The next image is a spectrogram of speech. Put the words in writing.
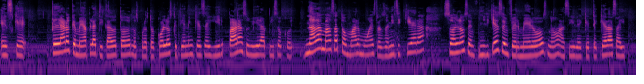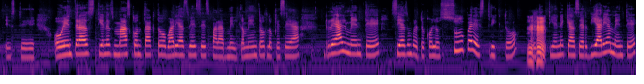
es que claro que me ha platicado todos los protocolos que tienen que seguir para subir a piso co- nada más a tomar muestras, o sea, ni siquiera son los ni siquiera es enfermeros, ¿no? Así de que te quedas ahí este o entras, tienes más contacto varias veces para medicamentos, lo que sea. Realmente sí es un protocolo súper estricto el que tiene que hacer diariamente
